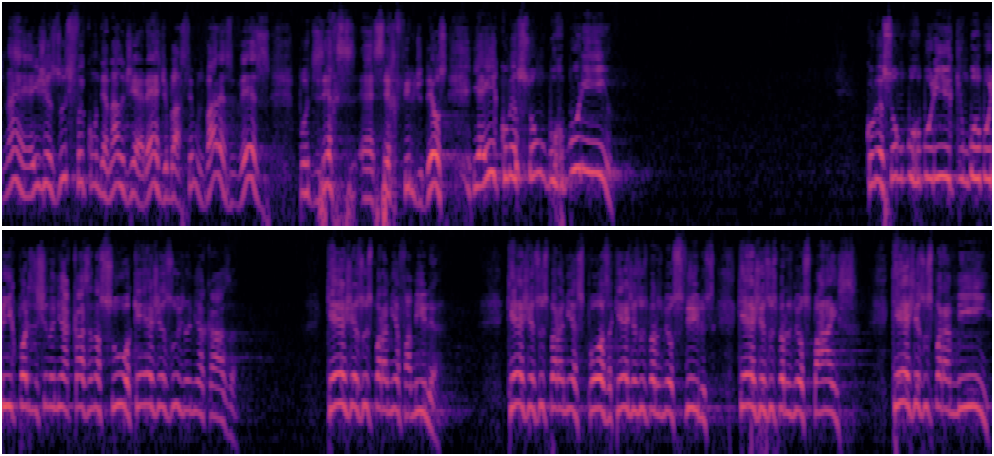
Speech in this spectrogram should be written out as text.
Né? Aí Jesus foi condenado de herege, de blasfemo várias vezes por dizer é, ser filho de Deus. E aí começou um burburinho. Começou um burburinho, um burburinho que pode existir na minha casa na sua. Quem é Jesus na minha casa? Quem é Jesus para a minha família? Quem é Jesus para a minha esposa? Quem é Jesus para os meus filhos? Quem é Jesus para os meus pais? Quem é Jesus para mim?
